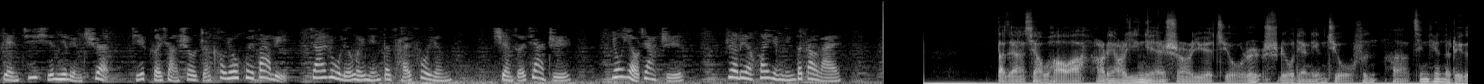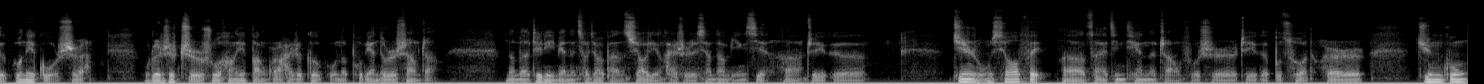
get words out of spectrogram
点击喜你领券即可享受折扣优惠办理，加入刘维明的财富营，选择价值，拥有价值，热烈欢迎您的到来。大家下午好啊！二零二一年十二月九日十六点零九分啊，今天的这个国内股市啊，无论是指数、行业板块还是个股呢，普遍都是上涨。那么这里面的跷跷板效应还是相当明显啊。这个金融消费啊，在今天的涨幅是这个不错的，而军工、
